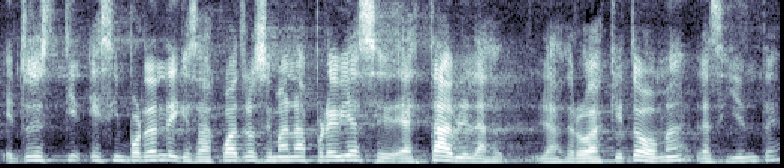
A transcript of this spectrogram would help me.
entonces es importante que esas cuatro semanas previas se estable las, las drogas que toma. La siguiente.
